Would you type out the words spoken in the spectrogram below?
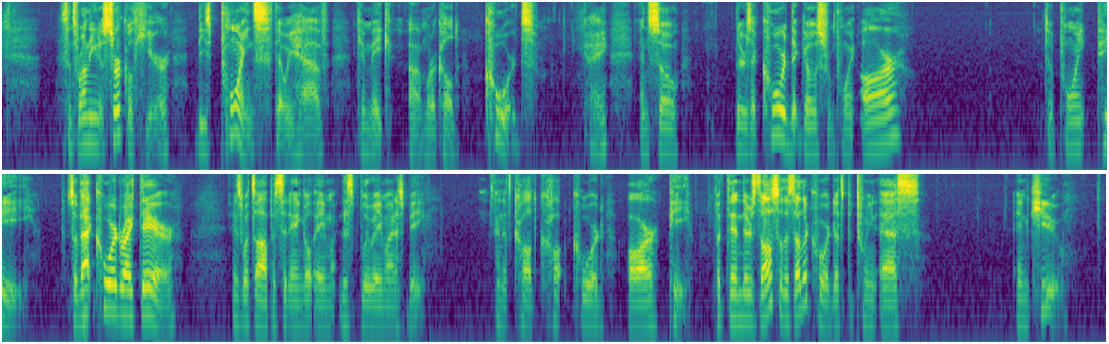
since we're on the unit circle here, these points that we have can make um, what are called chords. Okay, and so there's a chord that goes from point R to point P. So that chord right there is what's opposite angle A, this blue A minus B. And it's called chord RP. But then there's also this other chord that's between S and Q.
